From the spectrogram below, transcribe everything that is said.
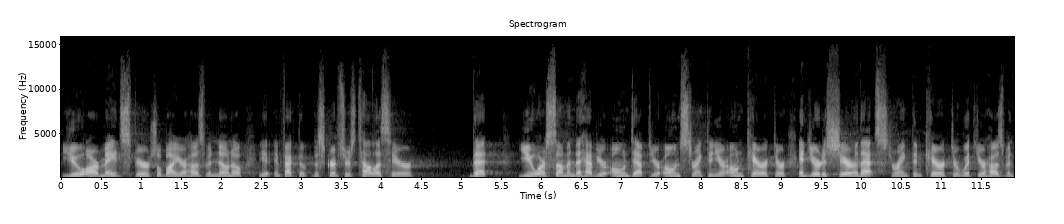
you are made spiritual by your husband. No, no. In fact, the, the Scriptures tell us here that you are summoned to have your own depth, your own strength, and your own character, and you're to share that strength and character with your husband,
